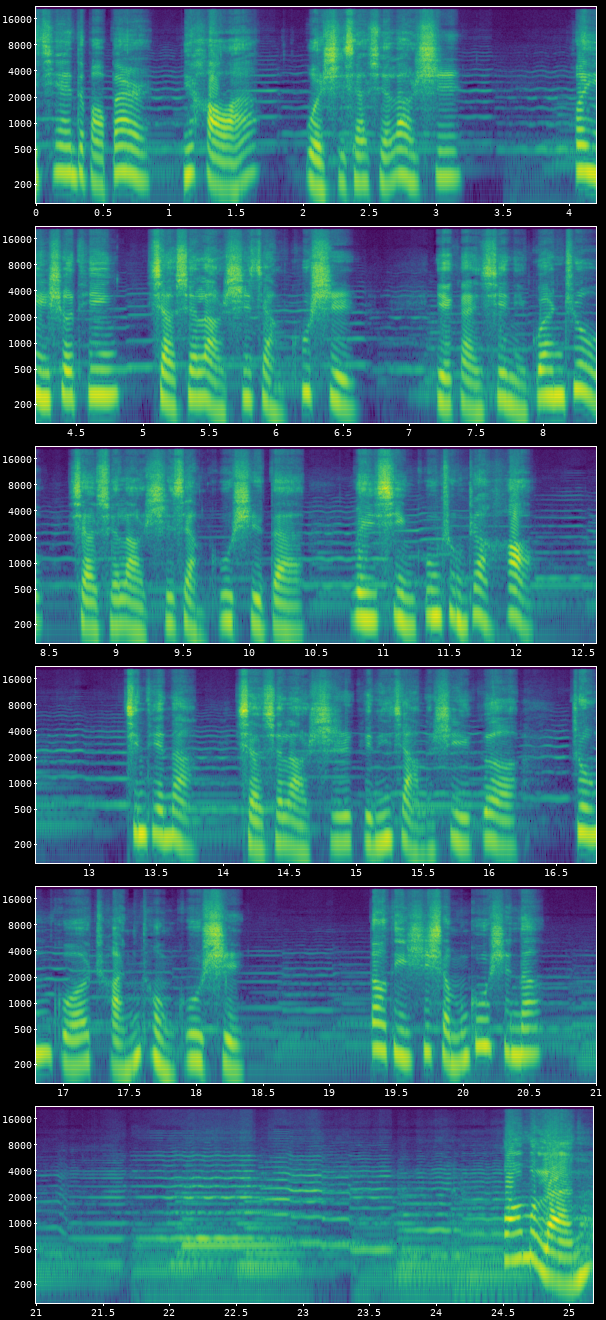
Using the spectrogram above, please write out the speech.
亲爱的宝贝儿，你好啊！我是小雪老师，欢迎收听小雪老师讲故事，也感谢你关注小雪老师讲故事的微信公众账号。今天呢，小雪老师给你讲的是一个中国传统故事，到底是什么故事呢？花木兰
